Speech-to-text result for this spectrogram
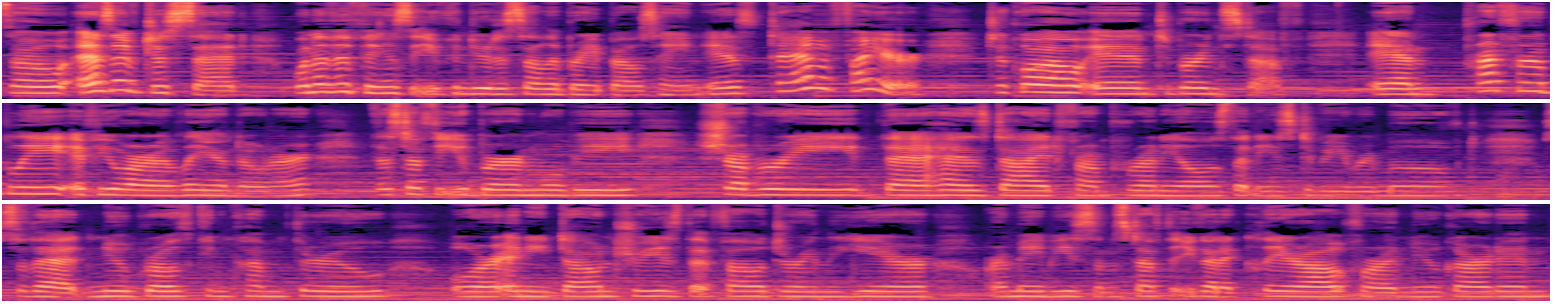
So, as I've just said, one of the things that you can do to celebrate Beltane is to have a fire, to go out and to burn stuff. And preferably, if you are a landowner, the stuff that you burn will be shrubbery that has died from perennials that needs to be removed so that new growth can come through, or any down trees that fell during the year, or maybe some stuff that you got to clear out for a new garden.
